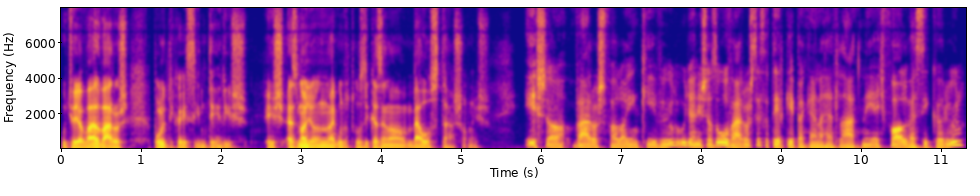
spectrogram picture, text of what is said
Úgyhogy a belváros politikai szintér is. És ez nagyon megmutatkozik ezen a beosztáson is és a város falain kívül, ugyanis az óvárost, ezt a térképeken lehet látni, egy fal veszi körül,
